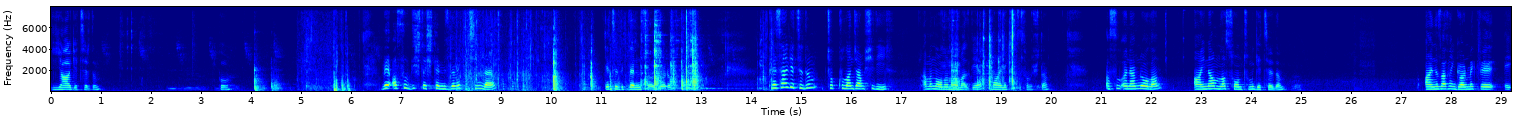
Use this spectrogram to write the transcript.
yağ getirdim. Bu. Ve asıl diş taşı temizlemek için de getirdiklerimi söylüyorum. Presel getirdim. Çok kullanacağım bir şey değil. Ama ne olur ne olmaz diye. Muayene kiti sonuçta. Asıl önemli olan aynamla sontumu getirdim. Ayna zaten görmek ve e,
